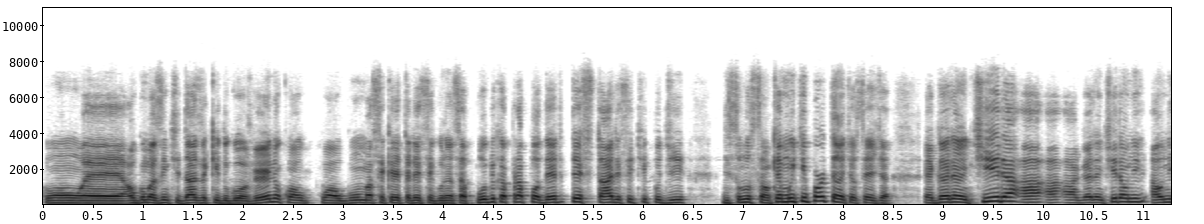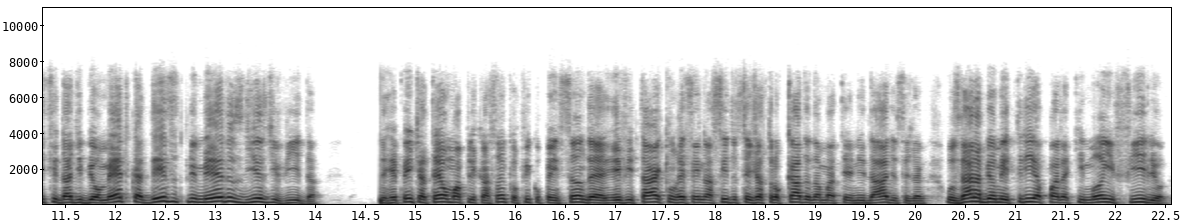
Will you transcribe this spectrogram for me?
com é, algumas entidades aqui do governo, com, com alguma Secretaria de Segurança Pública, para poder testar esse tipo de, de solução, que é muito importante, ou seja, é garantir a, a, a garantir a unicidade biométrica desde os primeiros dias de vida. De repente, até uma aplicação que eu fico pensando é evitar que um recém-nascido seja trocado na maternidade, ou seja, usar a biometria para que mãe e filho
